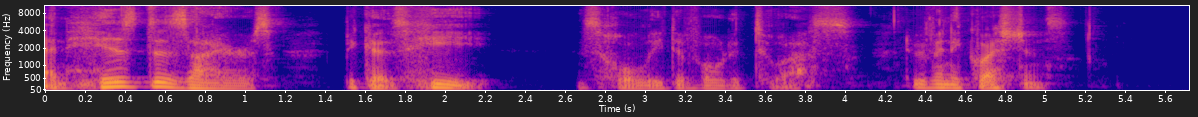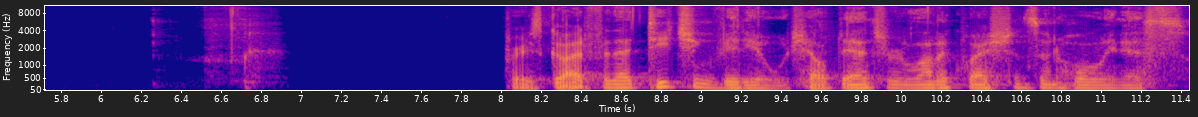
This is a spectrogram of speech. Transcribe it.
and His desires because He is wholly devoted to us. Do we have any questions? Praise God for that teaching video, which helped answer a lot of questions on holiness.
